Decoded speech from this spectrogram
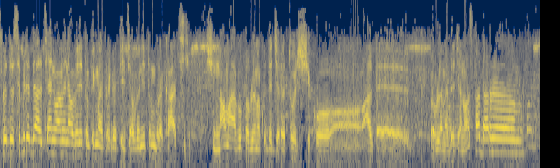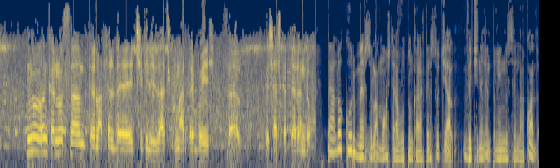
Spre deosebire de alți ani, oamenii au venit un pic mai pregătiți, au venit îmbrăcați și n-au mai avut probleme cu degerături și cu uh, alte probleme de genul ăsta, dar uh, nu, încă nu sunt la fel de civilizați cum ar trebui să își aștepte rândul. Pe alocuri, mersul la moaște a avut un caracter social, vecinele întâlnindu-se la coadă.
